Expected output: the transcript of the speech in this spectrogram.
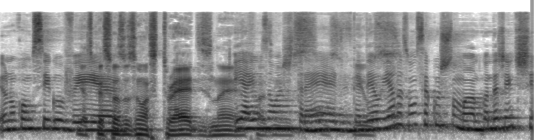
eu não consigo ver. E as pessoas usam as threads, né? E aí usam as threads, entendeu? E elas vão se acostumando. Quando a gente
